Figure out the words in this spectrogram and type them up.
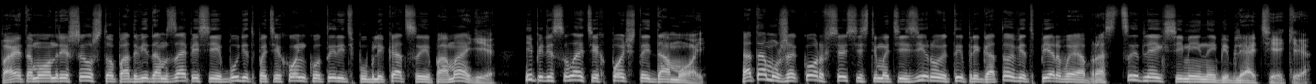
Поэтому он решил, что под видом записей будет потихоньку тырить публикации по магии и пересылать их почтой домой, а там уже Кор все систематизирует и приготовит первые образцы для их семейной библиотеки.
